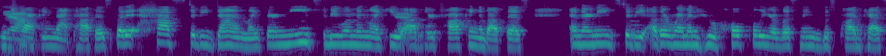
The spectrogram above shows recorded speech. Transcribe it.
yeah. tracking that path is. But it has to be done. Like there needs to be women like you out there talking about this, and there needs to be other women who hopefully are listening to this podcast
